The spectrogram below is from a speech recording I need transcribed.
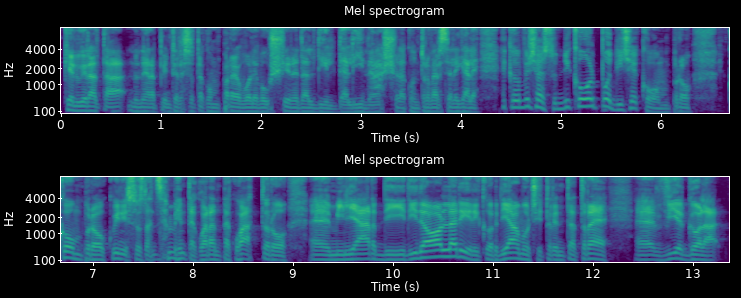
che lui in realtà non era più interessato a comprare, voleva uscire dal deal. Da lì nasce la controversia legale. Ecco, invece adesso di colpo dice compro. Compro quindi sostanzialmente a 44 eh, miliardi di dollari, ricordiamoci 33,5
